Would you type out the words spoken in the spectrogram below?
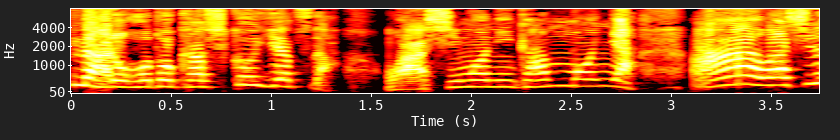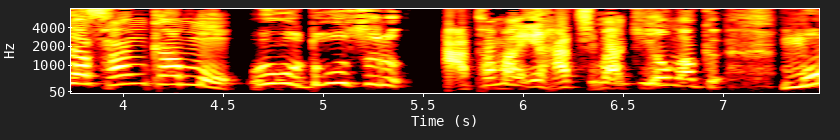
なるほど賢いやつだ。わしも二貫門や。ああ、わしは三貫門。おお、どうする？頭へ鉢巻きを巻く。も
